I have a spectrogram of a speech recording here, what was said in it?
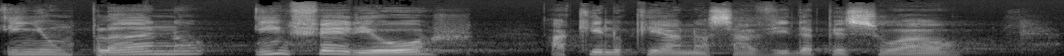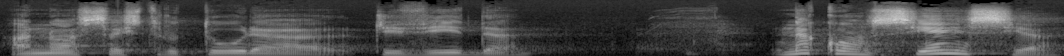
em um plano inferior àquilo que é a nossa vida pessoal, a nossa estrutura de vida. Na consciência,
